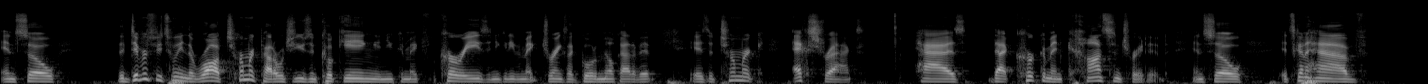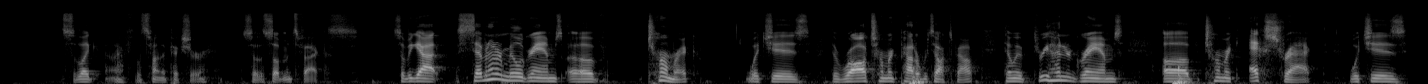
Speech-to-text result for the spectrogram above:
And so the difference between the raw turmeric powder, which you use in cooking and you can make curries and you can even make drinks like goat milk out of it, is the turmeric extract has that curcumin concentrated. And so it's going to have, so like, uh, let's find the picture. So the supplements facts. So we got 700 milligrams of turmeric, which is the raw turmeric powder we talked about. Then we have 300 grams of turmeric extract which is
